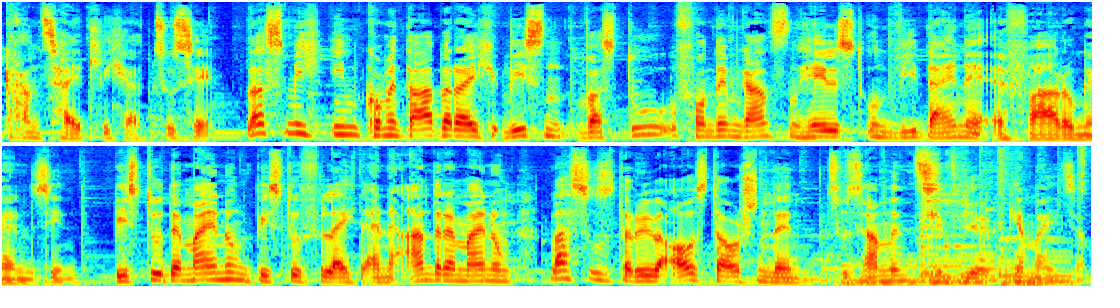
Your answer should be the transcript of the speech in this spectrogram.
ganzheitlicher zu sehen. Lass mich im Kommentarbereich wissen, was du von dem Ganzen hältst und wie deine Erfahrungen sind. Bist du der Meinung, bist du vielleicht eine andere Meinung? Lass uns darüber austauschen, denn zusammen sind wir gemeinsam.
